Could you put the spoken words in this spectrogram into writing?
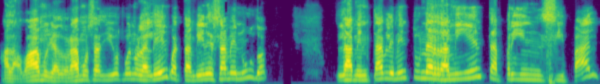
alabamos y adoramos a Dios. Bueno, la lengua también es a menudo, lamentablemente, una herramienta principal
